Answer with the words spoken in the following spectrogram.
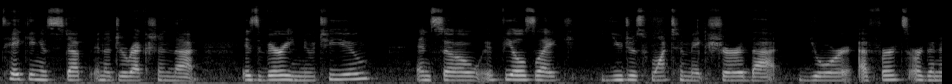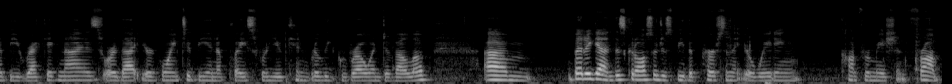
taking a step in a direction that is very new to you And so it feels like you just want to make sure that your efforts are going to be recognized or that you're going to be in a place where you can really grow and develop. Um, but again, this could also just be the person that you're waiting confirmation from.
